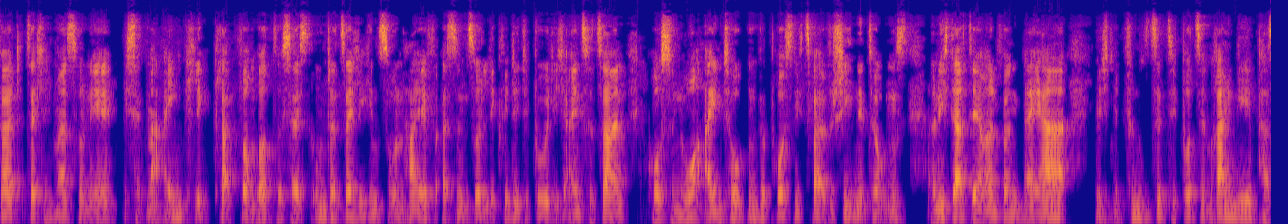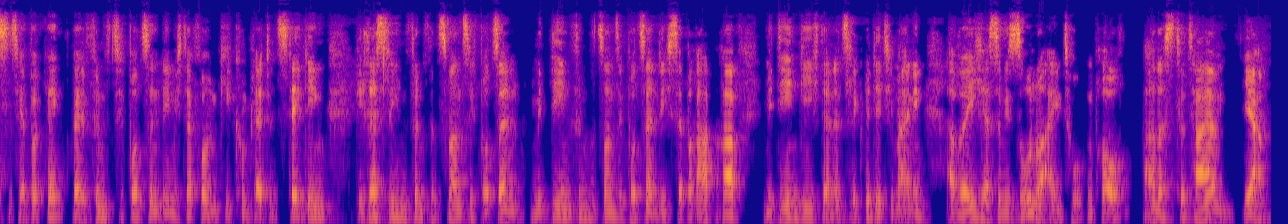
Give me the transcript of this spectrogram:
Crucify tatsächlich mal so eine, ich sag mal, Einklick-Plattform wird. Das heißt, um tatsächlich in so ein Hive, also in so ein Liquidity Pool dich einzuzahlen, brauchst du nur ein Token, du brauchst nicht zwei verschiedene Tokens. Und ich dachte am Anfang, naja, wenn ich mit 75 Prozent reingehe, passt es ja perfekt, weil 50 Prozent nehme ich davon gehe komplett ins Staking. Die restlichen 25 Prozent, mit den 25 Prozent, die ich separat habe, mit denen gehe ich dann ins Liquidity Mining. Aber weil ich ja sowieso nur einen Token brauche, war das total, ja,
